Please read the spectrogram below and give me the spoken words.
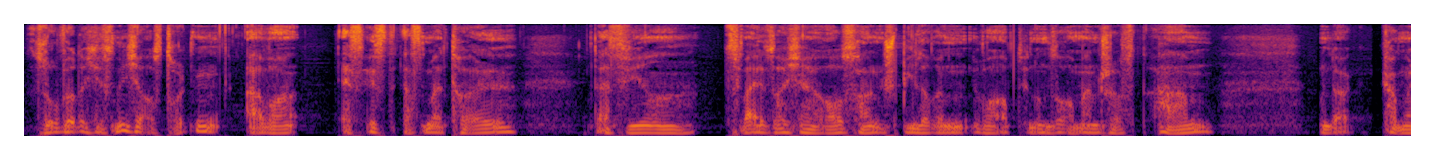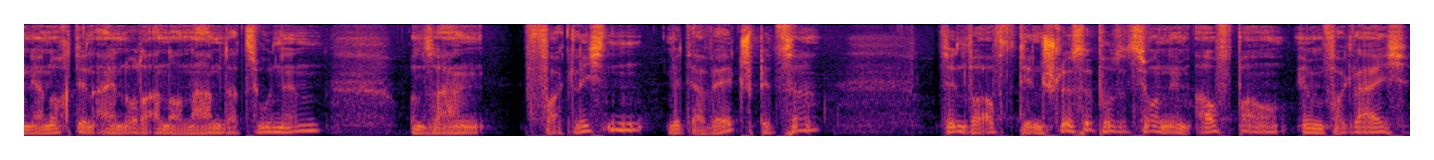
So würde ich es nicht ausdrücken, aber es ist erstmal toll, dass wir zwei solche herausragende Spielerinnen überhaupt in unserer Mannschaft haben. und da kann man ja noch den einen oder anderen Namen dazu nennen und sagen, verglichen mit der Weltspitze sind wir auf den Schlüsselpositionen im Aufbau im Vergleich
